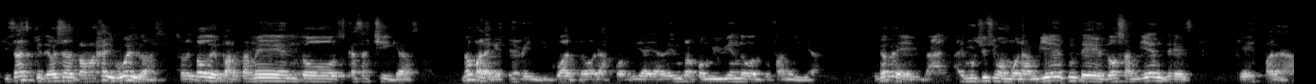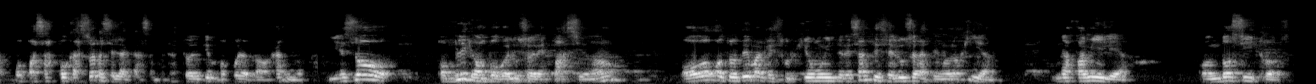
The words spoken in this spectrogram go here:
quizás que te vayas a trabajar y vuelvas, sobre todo departamentos, casas chicas, no para que estés 24 horas por día ahí adentro conviviendo con tu familia, sino que hay muchísimos monambientes, dos ambientes, que es para, vos pasás pocas horas en la casa, estás todo el tiempo fuera trabajando. Y eso complica un poco el uso del espacio, ¿no? O otro tema que surgió muy interesante es el uso de la tecnología. Una familia con dos hijos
